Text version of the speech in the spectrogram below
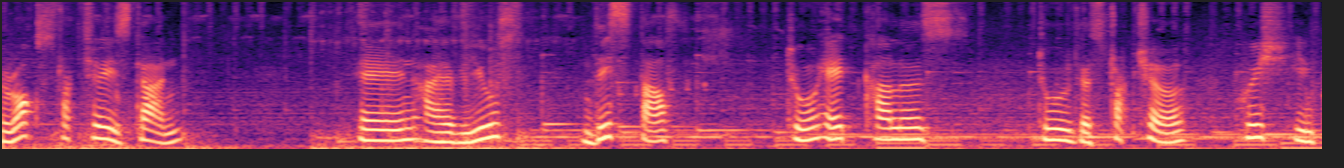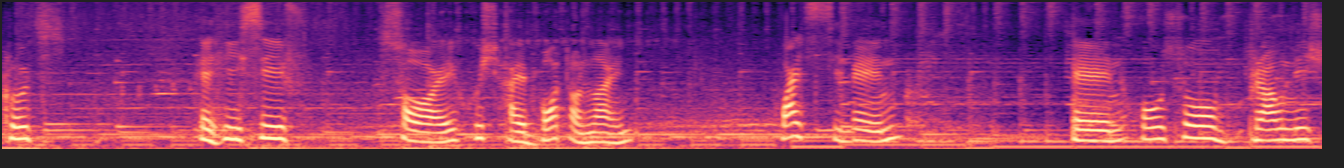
The rock structure is done and I have used this stuff to add colors to the structure which includes adhesive soil which I bought online, white cement and also brownish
